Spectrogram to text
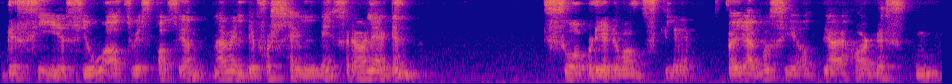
Det sies jo at hvis pasienten er veldig forskjellig fra legen, så blir det vanskelig. Og jeg må si at jeg har nesten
